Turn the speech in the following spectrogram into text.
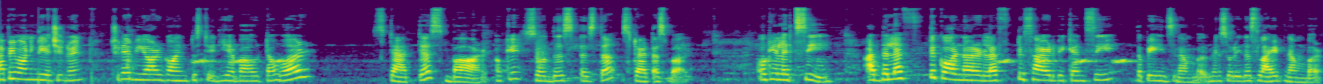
Happy morning, dear children. Today we are going to study about our status bar. Okay, so this is the status bar. Okay, let's see. At the left corner, left side, we can see the page number. Sorry, the slide number.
